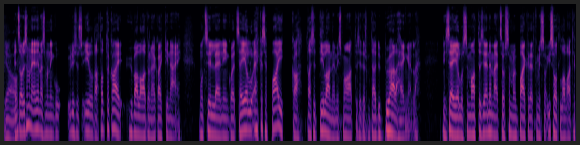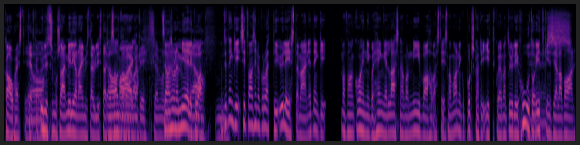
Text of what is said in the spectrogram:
Joo. Et se oli semmoinen enemmän semmoinen niin ylistysilta, totta kai hyvä laatuinen ja kaikki näin, mutta silleen, niin kuin, että se ei ollut ehkä se paikka tai se tilanne, missä mä ajattelin, että jos mä täytyy pyhällä hengellä, niin se ei ollut se. Mä ajattelin enemmän, että se olisi semmoinen paikka, tiedätkö, missä on isot lavat ja kauheasti. Tiedätkö, ylistysmusaa ja miljoona ihmistä ylistää sitä samaan aikaan. Semmoinen, Se on semmoinen mielikuva. Joo, mm. Mutta jotenkin sitten vaan siinä, kun ruvettiin ylistämään, jotenkin mä vaan koin niin kuin hengen läsnäolon niin vahvasti, mä vaan niin kuin purskahdin itkuun, ja mä tyyliin huuto Yes. itkin siellä vaan.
